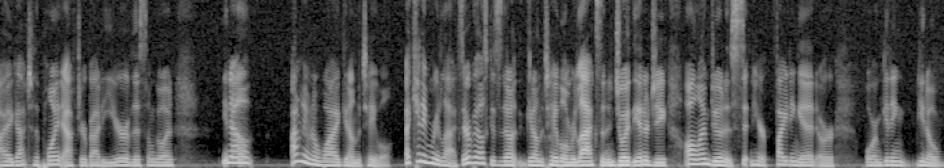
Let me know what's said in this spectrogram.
i got to the point after about a year of this i'm going you know i don't even know why i get on the table i can't even relax everybody else gets to get on the table and relax and enjoy the energy all i'm doing is sitting here fighting it or or i'm getting you know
